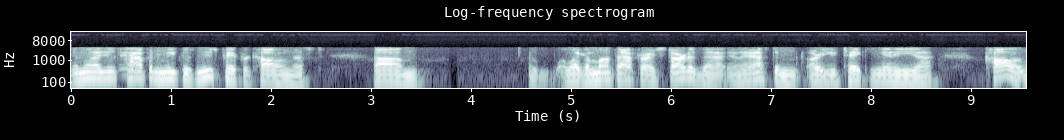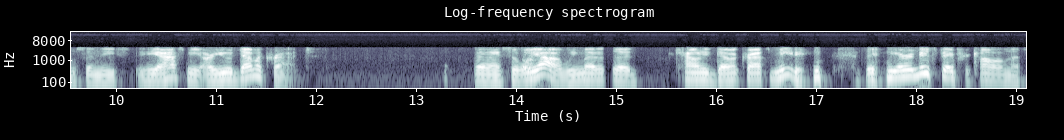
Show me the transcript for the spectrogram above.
and then I just happened to meet this newspaper columnist. Um, like a month after I started that, and I asked him, "Are you taking any uh, columns?" And he he asked me, "Are you a Democrat?" And I said, "Well, yeah, we met at the county Democrats meeting. You're a newspaper columnist."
